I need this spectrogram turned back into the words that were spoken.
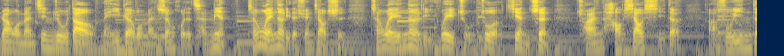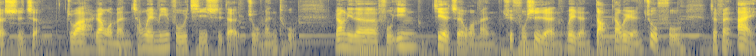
让我们进入到每一个我们生活的层面，成为那里的宣教士，成为那里为主做见证、传好消息的啊福音的使者。主啊，让我们成为名副其实的主门徒，让你的福音借着我们去服侍人、为人祷告、为人祝福，这份爱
